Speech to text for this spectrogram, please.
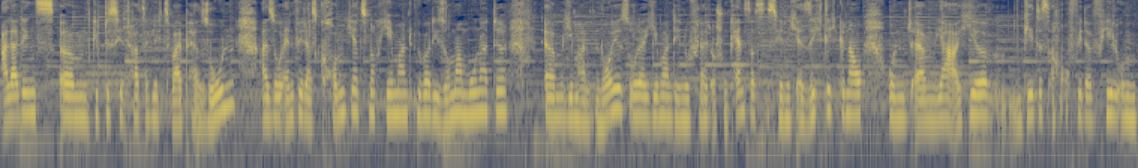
Allerdings ähm, gibt es hier tatsächlich zwei Personen. Also entweder es kommt jetzt noch jemand über die Sommermonate, ähm, jemand Neues oder jemand, den du vielleicht auch schon kennst. Das ist hier nicht ersichtlich genau. Und ähm, ja, hier geht es auch wieder viel um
